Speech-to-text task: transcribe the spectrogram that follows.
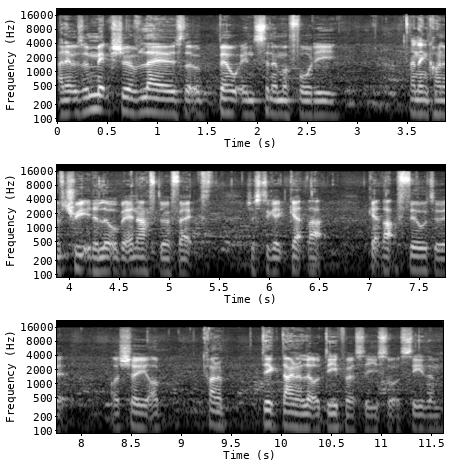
and it was a mixture of layers that were built in Cinema 4D, and then kind of treated a little bit in After Effects, just to get get that get that feel to it. I'll show you. I'll kind of dig down a little deeper so you sort of see them.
